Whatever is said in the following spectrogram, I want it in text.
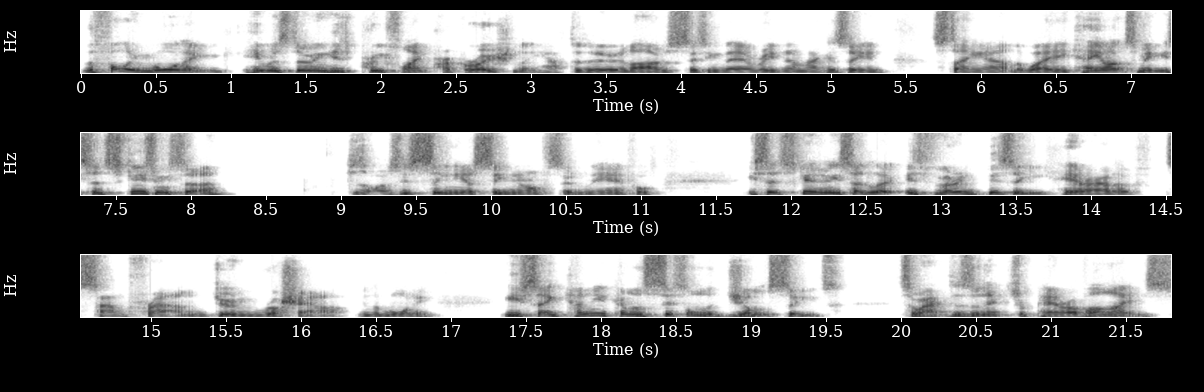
The following morning, he was doing his pre-flight preparation that you have to do. And I was sitting there reading a magazine, staying out of the way. He came up to me. He said, excuse me, sir. Because I was his senior, senior officer in the Air Force. He said, excuse me. He said, look, it's very busy here out of San Fran during rush hour in the morning. He said, can you come and sit on the jump seat to act as an extra pair of eyes,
